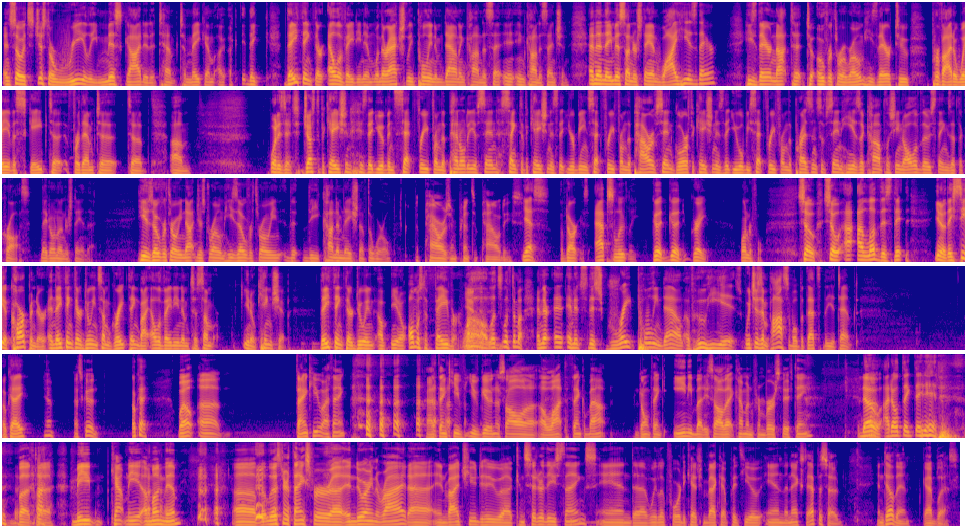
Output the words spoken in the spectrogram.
and so it's just a really misguided attempt to make him. A, a, they they think they're elevating him when they're actually pulling him down in, condesc- in condescension, and then they misunderstand why he is there He's there not to, to overthrow Rome. He's there to provide a way of escape to for them to to um, what is it? Justification is that you have been set free from the penalty of sin. Sanctification is that you're being set free from the power of sin. Glorification is that you will be set free from the presence of sin. He is accomplishing all of those things at the cross. They don't understand that. He is overthrowing not just Rome, he's overthrowing the, the condemnation of the world. The powers and principalities. Yes, of darkness. Absolutely. Good, good, great, wonderful. So so I, I love this. They, you know, they see a carpenter and they think they're doing some great thing by elevating him to some, you know, kingship. They think they're doing, a, you know, almost a favor. Wow, let's lift him up. And they're and it's this great pulling down of who he is, which is impossible, but that's the attempt. Okay. Yeah, that's good. Okay. Well, uh, thank you. I think. I think you've you've given us all a, a lot to think about. Don't think anybody saw that coming from verse 15. No, I don't think they did. but uh, me count me among them. Uh, but listener, thanks for uh, enduring the ride. I invite you to uh, consider these things, and uh, we look forward to catching back up with you in the next episode. Until then, God bless.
